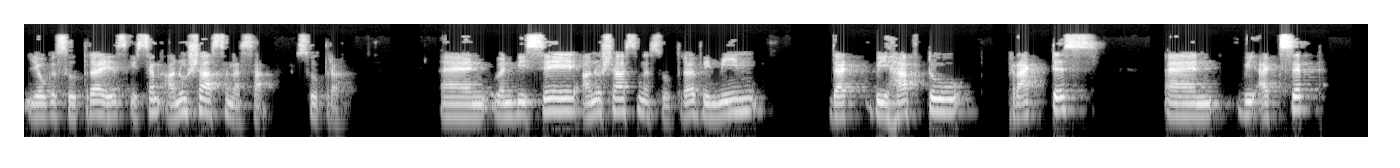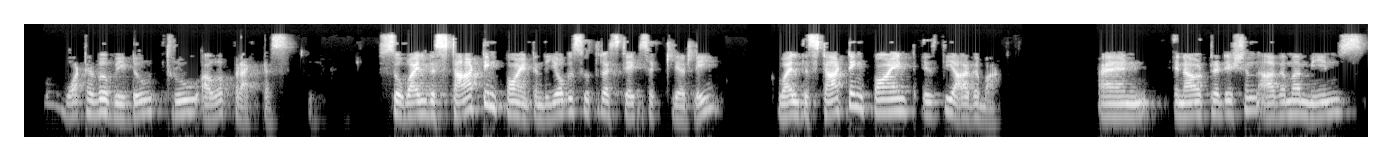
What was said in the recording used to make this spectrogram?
Yoga Sutra is it's an Anushasana Sutra. And when we say Anushasana Sutra, we mean that we have to practice and we accept whatever we do through our practice. So while the starting point, and the Yoga Sutra states it clearly, while the starting point is the Agama. And in our tradition, Agama means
